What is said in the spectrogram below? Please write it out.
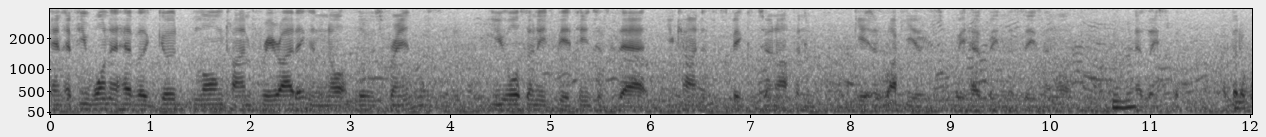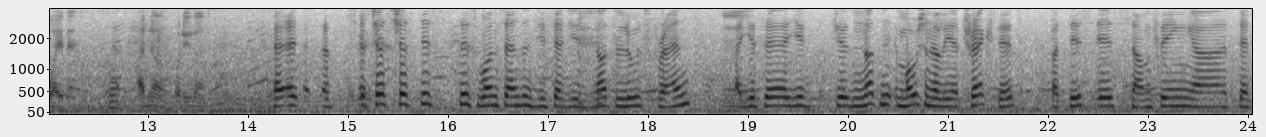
And if you want to have a good long time free riding and not lose friends, you also need to be attentive to that. You can't just expect to turn up and get as lucky as we have been this season, or at least with a bit of waiting. I don't know. What do you think? Uh, uh, uh, just just this this one sentence you said you not lose friends. Uh, you say you you're not emotionally attracted, but this is something uh, that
